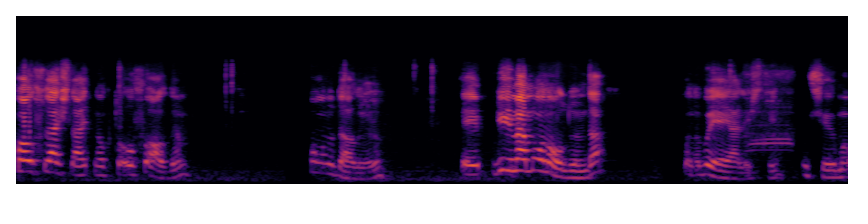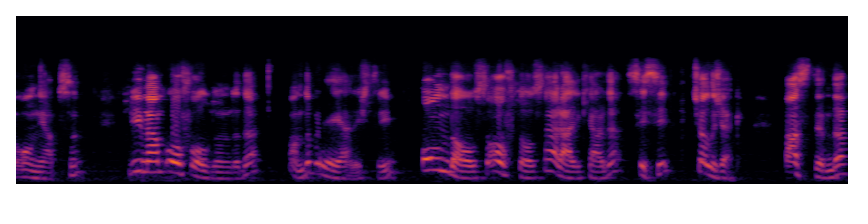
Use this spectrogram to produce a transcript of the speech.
Call flashlight.off'u aldım. Onu da alıyorum. E, düğmem on olduğunda bunu buraya yerleştireyim. Işığımı on yapsın. Düğmem off olduğunda da onu da buraya yerleştireyim. On da olsa off da olsa her halükarda sesi çalacak. Bastığımda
